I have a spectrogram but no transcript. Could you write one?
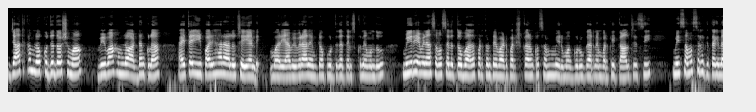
జాతకంలో కుజదోషమా వివాహంలో అడ్డంకుల? అయితే ఈ పరిహారాలు చేయండి. మరి ఆ వివరాలు ఏమిటో పూర్తిగా తెలుసుకునే ముందు మీరు ఏమైనా సమస్యలతో బాధపడుతుంటే వాటి పరిష్కారం కోసం మీరు మా గురువు గారి నెంబర్కి కాల్ చేసి మీ సమస్యలకి తగిన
